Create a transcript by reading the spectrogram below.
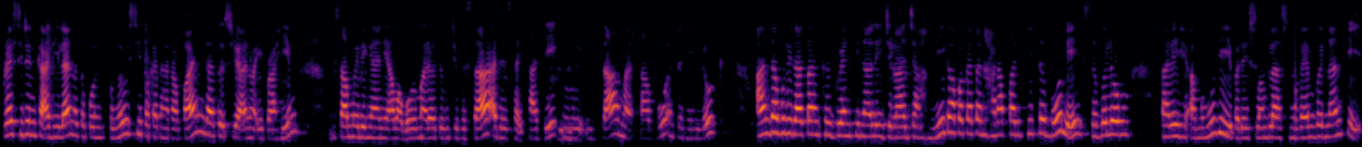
Presiden Keadilan ataupun pengerusi Pakatan Harapan Datuk Seri Anwar Ibrahim bersama dengan Yang Amat Berhormat Datuk Menteri Besar ada Said Sadiq, Nurul Izzah, Mat Sabu, Anthony Luke. Anda boleh datang ke grand finale jelajah Mega Pakatan Harapan kita boleh sebelum tarikh uh, mengundi pada 19 November nanti.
